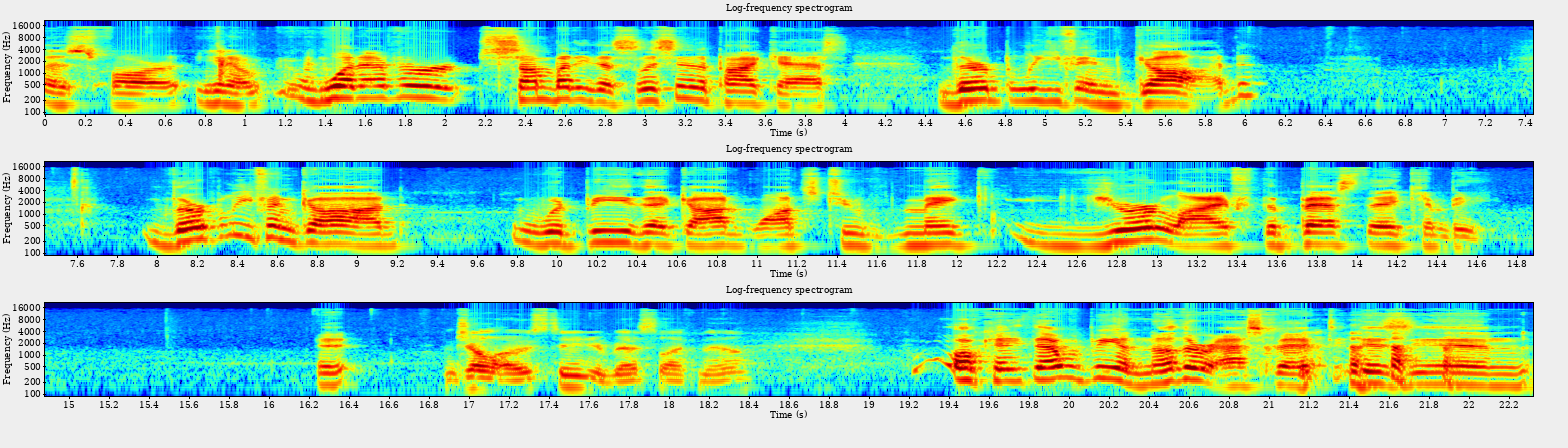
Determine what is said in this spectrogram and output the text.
as far you know, whatever somebody that's listening to the podcast, their belief in God, their belief in God would be that God wants to make your life the best they can be. It, Joel Osteen, your best life now. Okay, that would be another aspect. is in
